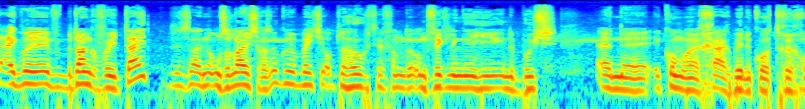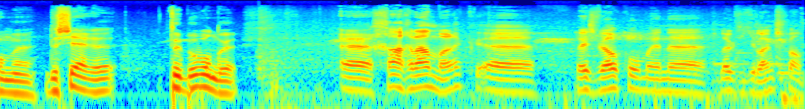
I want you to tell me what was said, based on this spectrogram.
Ja, ik wil je even bedanken voor je tijd. We zijn onze luisteraars ook weer een beetje op de hoogte van de ontwikkelingen hier in de bush. En uh, ik kom graag binnenkort terug om uh, de serre te bewonderen. Uh, graag gedaan, Mark. Wees welkom en leuk dat je langskwam.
